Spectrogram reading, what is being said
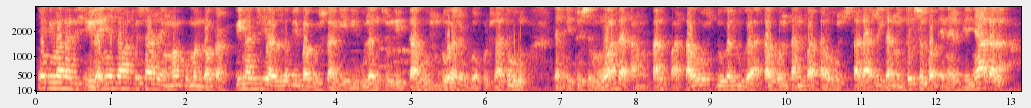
yang di mana di nilainya sangat besar yang mampu mendongkrak finansial lebih bagus lagi di bulan Juli tahun 2021 dan itu semua datang tanpa Taurus duga-duga ataupun tanpa Taurus sadari. Dan untuk support energinya adalah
